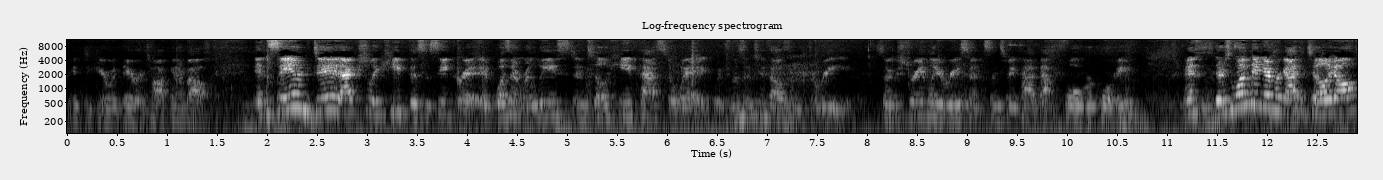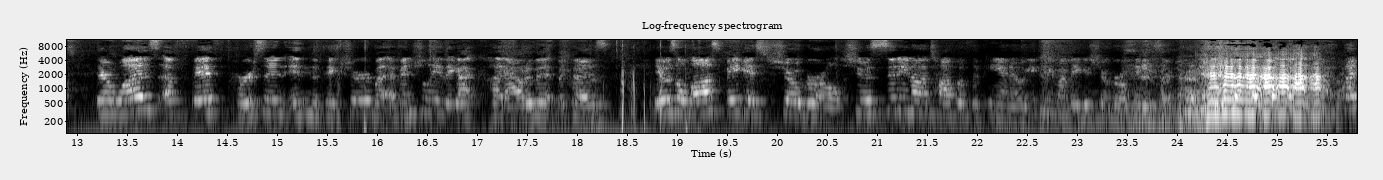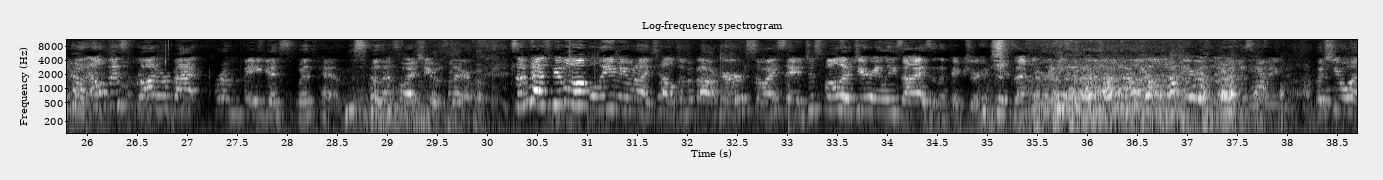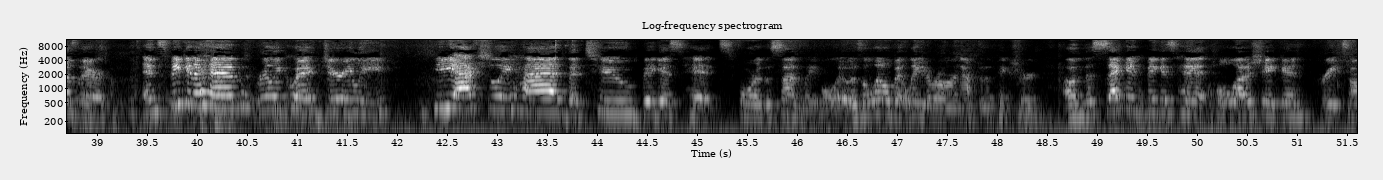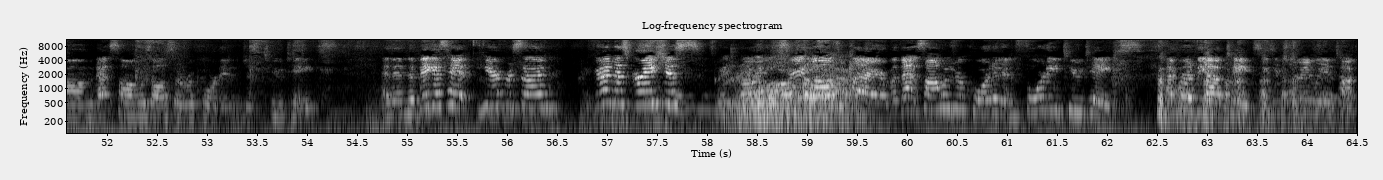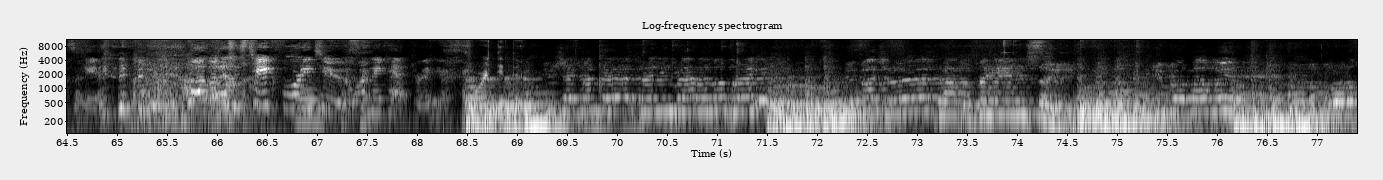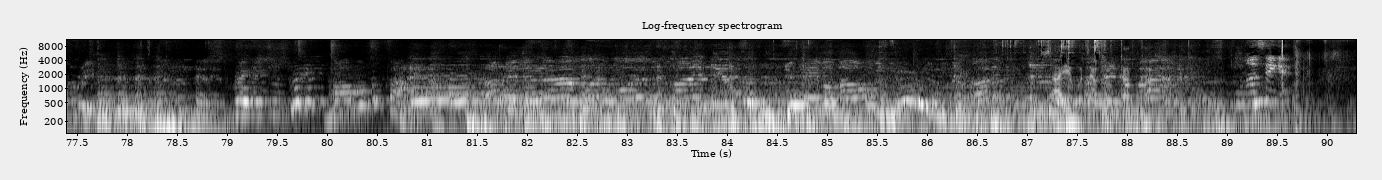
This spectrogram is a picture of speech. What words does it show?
get to hear what they were talking about. And Sam did actually keep this a secret. It wasn't released until he passed away, which was in mm. 2003. So extremely recent since we've had that full recording. And there's one thing I forgot to tell y'all. There was a fifth person in the picture, but eventually they got cut out of it because it was a Las Vegas showgirl. She was sitting on top of the piano. You can be my Vegas showgirl. Thank you, sir. I know Elvis brought her back from Vegas with him, so that's why she was there. Sometimes people don't believe me when I tell them about her, so I say just follow Jerry Lee's eyes in the picture. Exactly right. But she was there. And speaking of him, really quick, Jerry Lee, he actually had the two biggest hits for the Sun label. It was a little bit later on after the picture. Um, the second biggest hit, Whole Lot of Shakin', great song. That song was also recorded in just two takes. And then the biggest hit here for Sun, goodness gracious, Great Balls of Fire. But that song was recorded in 42 takes. I've heard the outtakes. He's extremely intoxicated. uh, but this is take 42, the one they kept right here. Man. You broke my will, I'm gonna free. Goodness gracious, great balls of fire. I really love what I wanted to you. You came along and you, honey. Saya bocah kakak. Come on, sing it.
